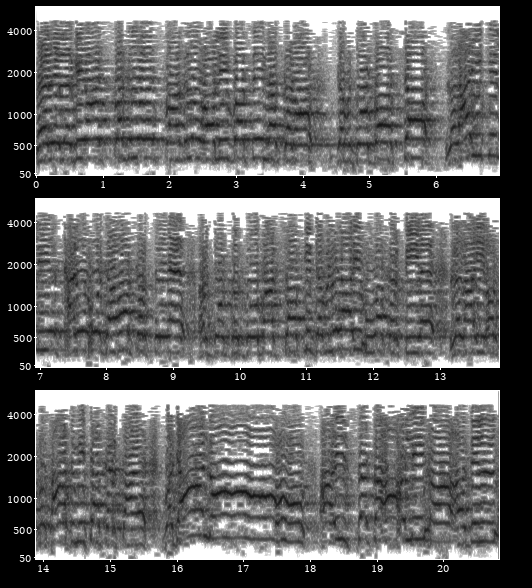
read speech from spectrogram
کہنے لگی اور پگلو پاگلوں والی باتیں نہ کرو۔ جب دو بادشاہ لڑائی کے لیے کھڑے ہو جایا کرتے ہیں اور جو دو, دو بادشاہ کی جب لڑائی ہوا کرتی ہے لڑائی اور فساد میٹا کرتا ہے بجا لو عزت عدل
